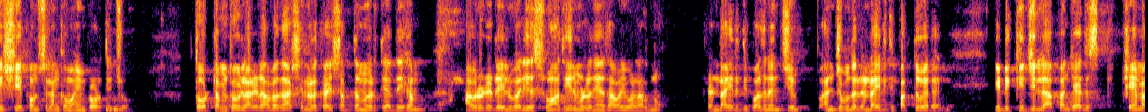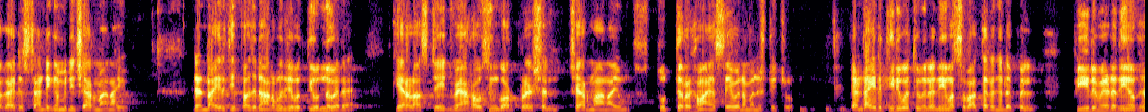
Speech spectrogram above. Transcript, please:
ദേശീയ കൗൺസിൽ അംഗമായും പ്രവർത്തിച്ചു. തോട്ടം തൊഴിലാളിയുടെ അവകാശങ്ങൾക്കായി ശബ്ദമുയർത്തിയ അദ്ദേഹം അവരുടെ ഇടയിൽ വലിയ സ്വാധീനമുള്ള നേതാവായി വളർന്നു. രണ്ടായിരത്തി പതിനഞ്ച് അഞ്ച് മുതൽ രണ്ടായിരത്തി പത്ത് വരെ ഇടുക്കി ജില്ലാ പഞ്ചായത്ത് ക്ഷേമകാര്യ സ്റ്റാൻഡിംഗ് കമ്മിറ്റി ചെയർമാനായും രണ്ടായിരത്തി പതിനാറ് മുതൽ ഇരുപത്തി ഒന്ന് വരെ കേരള സ്റ്റേറ്റ് വെയർഹൌസിംഗ് കോർപ്പറേഷൻ ചെയർമാനായും സ്തുത്യർഹമായ സേവനം അനുഷ്ഠിച്ചു. രണ്ടായിരത്തി ഇരുപത്തിയൊന്നിലെ നിയമസഭാ തെരഞ്ഞെടുപ്പിൽ പീരുമേട് നിയോജക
